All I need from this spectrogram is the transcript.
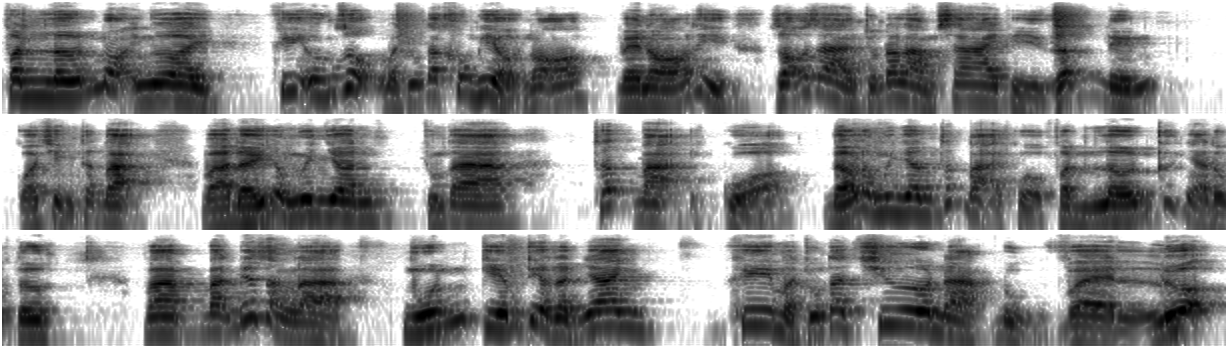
phần lớn mọi người khi ứng dụng mà chúng ta không hiểu nó về nó thì rõ ràng chúng ta làm sai thì dẫn đến quá trình thất bại. Và đấy là nguyên nhân chúng ta thất bại của đó là nguyên nhân thất bại của phần lớn các nhà đầu tư và bạn biết rằng là muốn kiếm tiền thật nhanh, khi mà chúng ta chưa nạp đủ về lượng,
